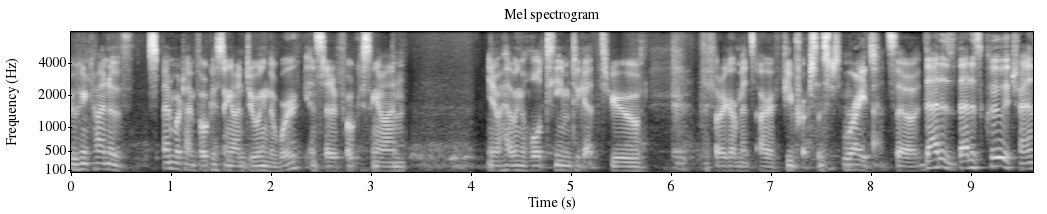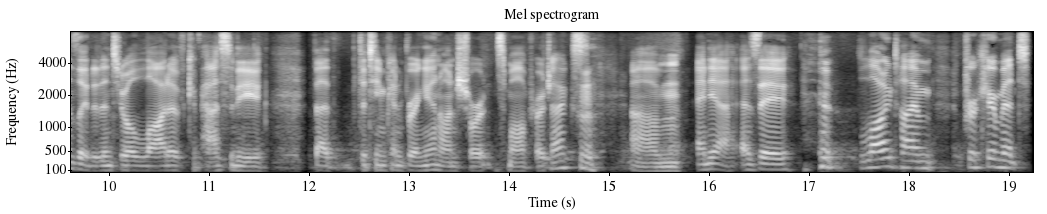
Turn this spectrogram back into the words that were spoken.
who can kind of spend more time focusing on doing the work instead of focusing on you know having a whole team to get through the federal government's RFP process Right. like that. So that is that is clearly translated into a lot of capacity that the team can bring in on short and small projects. Um, and yeah, as a longtime procurement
